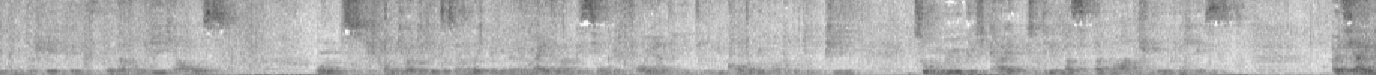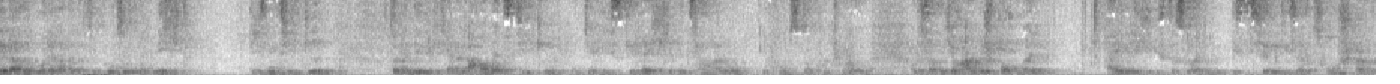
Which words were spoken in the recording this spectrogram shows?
die unterschiedlichsten, davon gehe ich aus. Und ich freue mich heute hier zu sein und möchte mit Ihnen gemeinsam ein bisschen befeuern die Idee, wie kommen wir von der Utopie zur Möglichkeit, zu dem, was pragmatisch möglich ist. Als ich eingeladen wurde, hatte das Symposium noch nicht diesen Titel, sondern lediglich einen Arbeitstitel und der hieß Gerechte Bezahlung in Kunst und Kultur. Und das hat mich auch angesprochen, weil eigentlich ist das so ein bisschen dieser Zustand,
